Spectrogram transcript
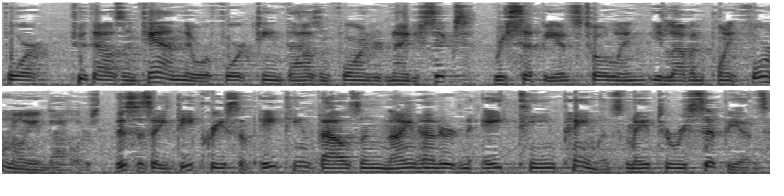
For 2010, there were 14,496 recipients totaling $11.4 million. This is a decrease of 18,918 payments made to recipients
